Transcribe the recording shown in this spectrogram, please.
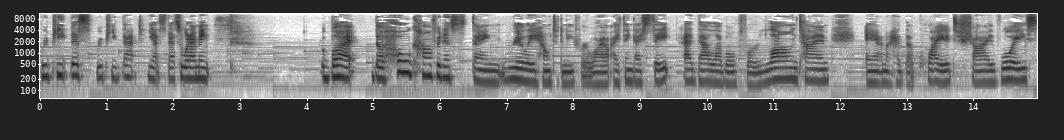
repeat this repeat that. Yes that's what i mean. But the whole confidence thing really haunted me for a while. I think I stayed at that level for a long time and I had that quiet, shy voice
